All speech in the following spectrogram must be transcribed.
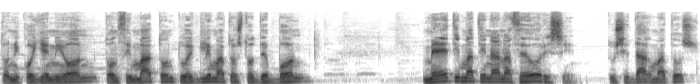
των οικογενειών, των θυμάτων του εγκλήματος των τεμπών με αίτημα την αναθεώρηση του συντάγματος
